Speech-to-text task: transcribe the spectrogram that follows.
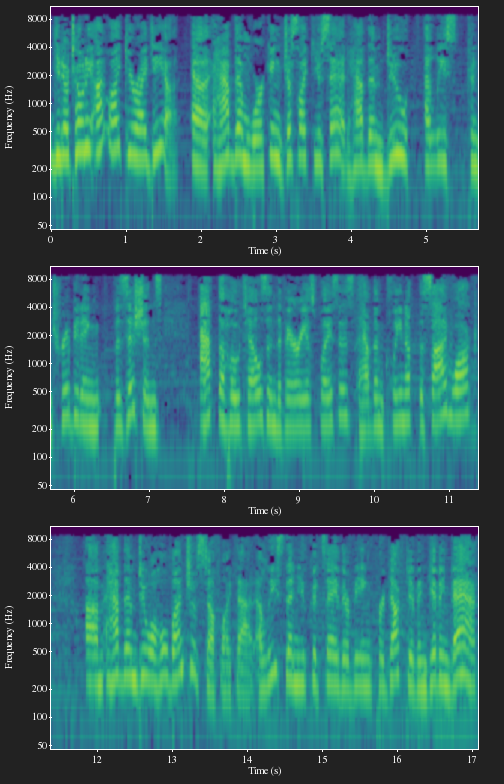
You know, Tony, I like your idea. Uh, have them working, just like you said, have them do at least contributing positions at the hotels and the various places, have them clean up the sidewalk, um, have them do a whole bunch of stuff like that. At least then you could say they're being productive and giving back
